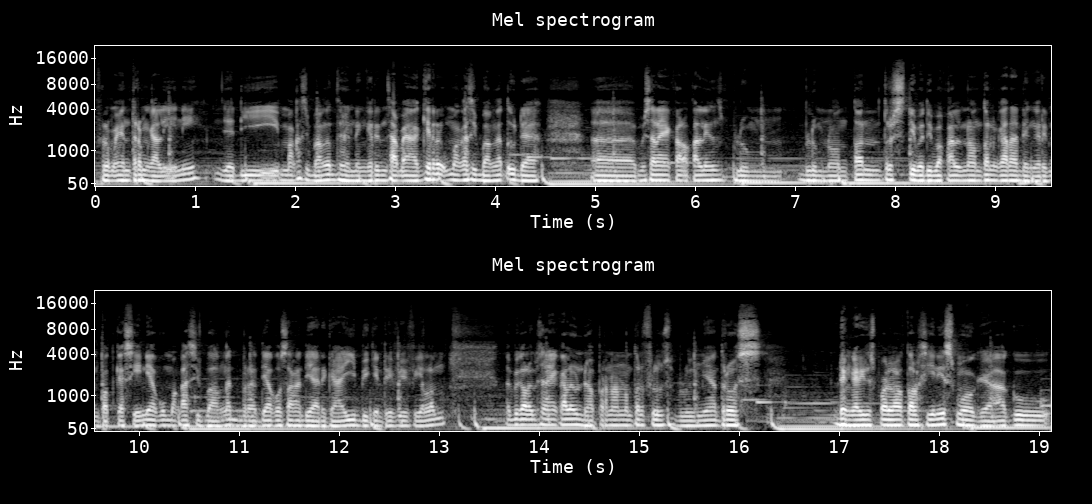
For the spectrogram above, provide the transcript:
Film Anthem kali ini. Jadi makasih banget udah dengerin sampai akhir. Makasih banget udah uh, misalnya kalau kalian belum belum nonton terus tiba-tiba kalian nonton karena dengerin podcast ini aku makasih banget. Berarti aku sangat dihargai bikin review film. Tapi kalau misalnya kalian udah pernah nonton film sebelumnya terus dengerin spoiler talks ini semoga aku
